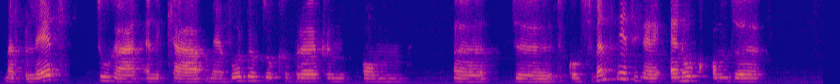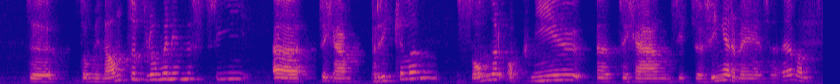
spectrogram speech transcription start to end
naar beleid toe gaan. En ik ga mijn voorbeeld ook gebruiken om uh, de, de consument mee te krijgen. En ook om de, de dominante bloemenindustrie uh, te gaan prikkelen zonder opnieuw uh, te gaan zitten vingerwijzen. Hè? Want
